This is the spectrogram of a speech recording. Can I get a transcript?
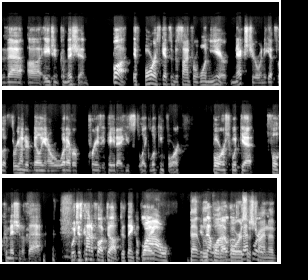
that uh, agent commission. But if Boras gets him to sign for one year next year, when he gets the 300 million or whatever crazy payday he's like looking for, Boras would get full commission of that, which is kind of fucked up to think of like, Wow. That Isn't that loophole that, wild, though? So Boras is where- trying to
